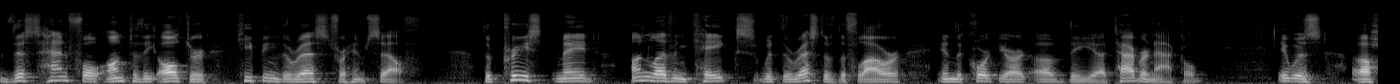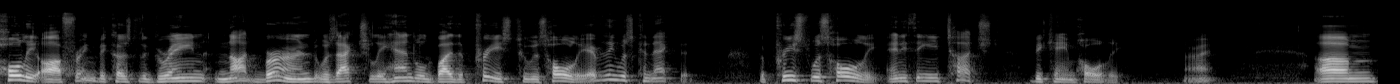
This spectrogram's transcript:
this handful onto the altar, keeping the rest for himself. The priest made unleavened cakes with the rest of the flour in the courtyard of the uh, tabernacle. It was a holy offering because the grain not burned was actually handled by the priest who was holy. Everything was connected. The priest was holy. Anything he touched became holy. All right. Um,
